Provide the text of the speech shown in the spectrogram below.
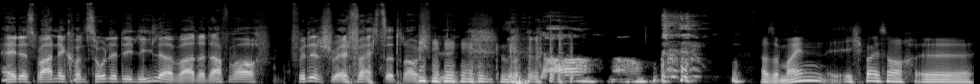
Hey, das war eine Konsole, die lila war. Da darf man auch Quidditch-Weltmeister drauf spielen. ja, ja. also mein, ich weiß noch, äh,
